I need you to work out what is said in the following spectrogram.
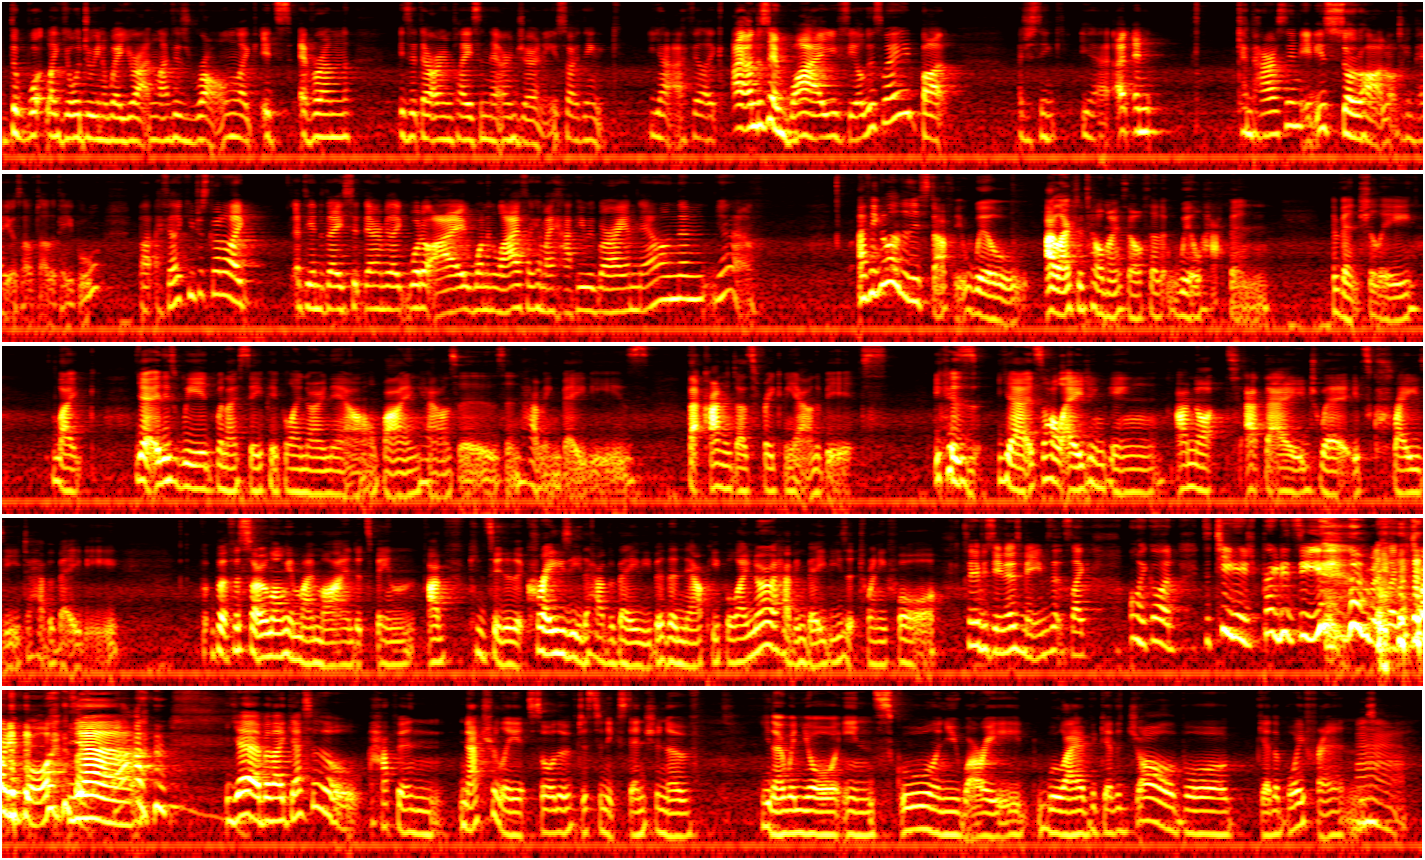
the what like you're doing or where you're at in life is wrong. Like it's everyone is at their own place and their own journey. So I think, yeah, I feel like I understand why you feel this way, but I just think, yeah, and, and comparison, it is so hard not to compare yourself to other people. But I feel like you just gotta like at the end of the day sit there and be like, what do I want in life? Like, am I happy with where I am now? And then yeah, I think a lot of this stuff it will. I like to tell myself that it will happen eventually. Like, yeah, it is weird when I see people I know now buying houses and having babies. That kind of does freak me out a bit. Because, yeah, it's the whole aging thing. I'm not at the age where it's crazy to have a baby. But for so long in my mind, it's been, I've considered it crazy to have a baby. But then now people I know are having babies at 24. So have you seen those memes? It's like, oh my god, it's a teenage pregnancy, but it's like we're 24. It's like, Yeah. ah. Yeah, but I guess it'll happen naturally. It's sort of just an extension of, you know, when you're in school and you worry, will I ever get a job or get a boyfriend?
